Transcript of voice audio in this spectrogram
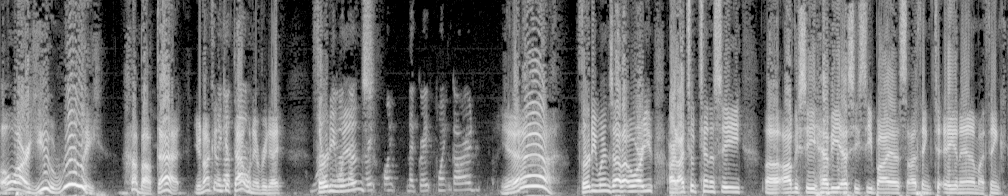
Oh, are you really? How about that? You're not going to get that that- one every day. Yeah, 30 they got that wins? great point, that great point guard. Yeah. 30 wins out of ORU. All right, I took Tennessee. Uh, obviously, heavy SEC bias. I think to A&M. I think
